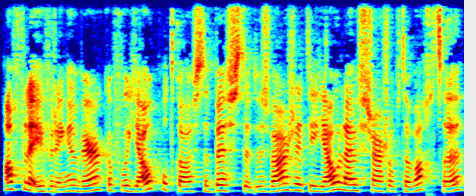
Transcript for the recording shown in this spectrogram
afleveringen werken voor jouw podcast het beste? Dus waar zitten jouw luisteraars op te wachten?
